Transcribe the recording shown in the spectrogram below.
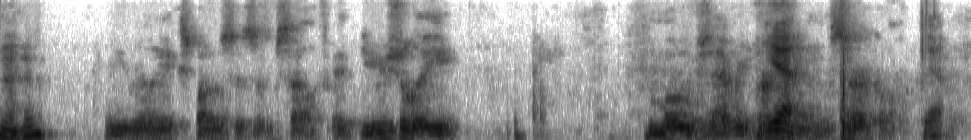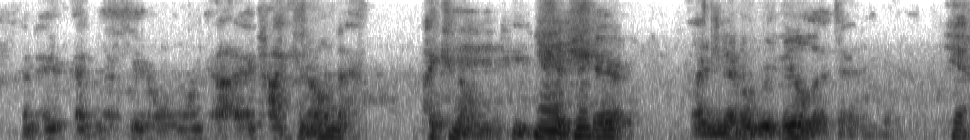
Mm-hmm. he really exposes himself it usually moves every person Yeah. in the circle Yeah. and, they- and you know one guy, I, I can own that i can own what he Mhm. just shared i never reveal that to anybody Yeah.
